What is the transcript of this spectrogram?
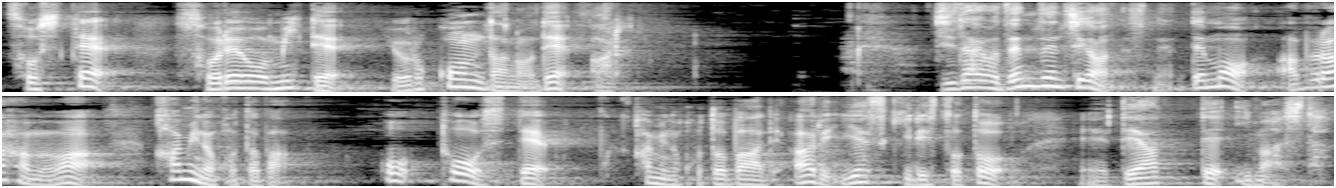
そしてそれを見て喜んだのである。時代は全然違うんですね。でも、アブラハムは神の言葉を通して神の言葉であるイエス・キリストと出会っていました。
